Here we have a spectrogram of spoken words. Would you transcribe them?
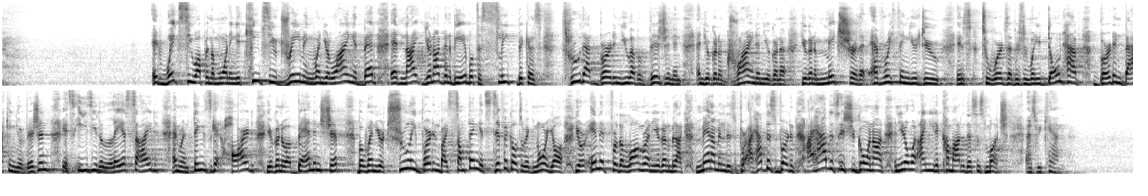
It wakes you up in the morning. It keeps you dreaming. When you're lying in bed at night, you're not going to be able to sleep because through that burden, you have a vision and, and you're going to grind and you're going to, you're going to make sure that everything you do is towards that vision. When you don't have burden backing your vision, it's easy to lay aside. And when things get hard, you're going to abandon ship. But when you're truly burdened by something, it's difficult to ignore, y'all. You're in it for the long run. You're going to be like, man, I'm in this, I have this burden. I have this issue going on. And you know what? I need to come out of this as much as we can.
